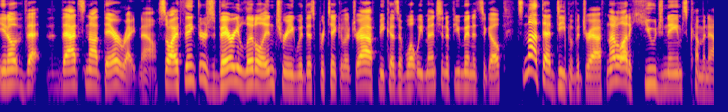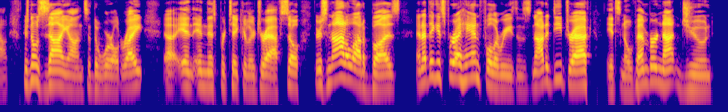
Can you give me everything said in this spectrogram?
you know that that's not there right now. So I think there's very little intrigue with this particular draft because of what we mentioned a few minutes ago. It's not that deep of a draft. Not a lot of huge names coming out. There's no Zion's of the world, right? Uh, in in this particular draft. So there's not a lot of buzz, and I think it's for a handful of reasons. It's not a deep draft. It's November, not June,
